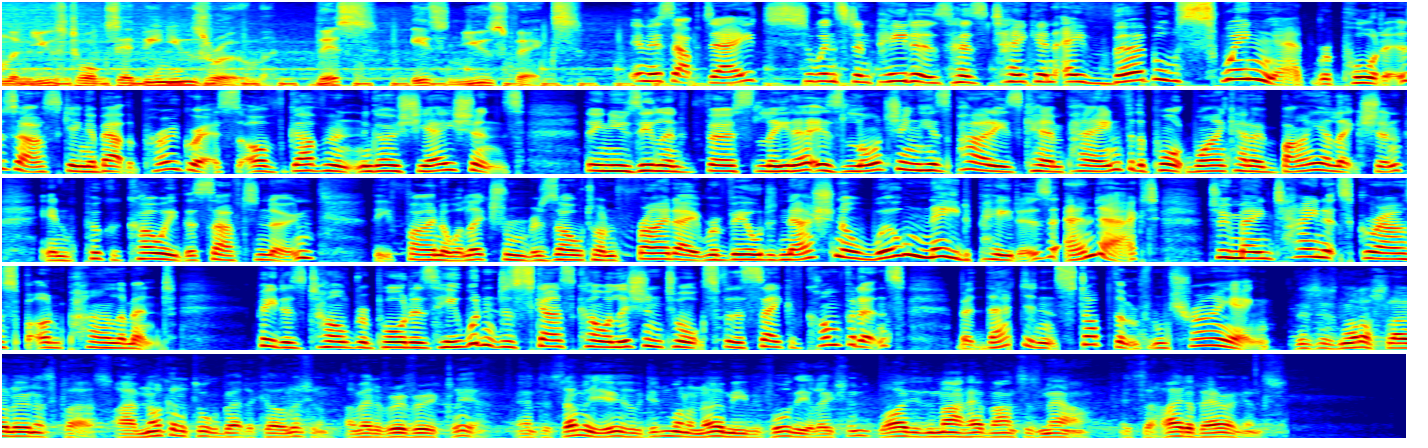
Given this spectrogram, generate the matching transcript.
From the Newstalk ZB Newsroom, this is Newsfix. In this update, Winston Peters has taken a verbal swing at reporters asking about the progress of government negotiations. The New Zealand First Leader is launching his party's campaign for the Port Waikato by election in Pukekohe this afternoon. The final election result on Friday revealed National will need Peters and ACT to maintain its grasp on Parliament. Peters told reporters he wouldn't discuss coalition talks for the sake of confidence, but that didn't stop them from trying. This is not a slow learners class. I'm not going to talk about the coalition. I made it very, very clear. And to some of you who didn't want to know me before the election, why did the man have answers now? It's the height of arrogance.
